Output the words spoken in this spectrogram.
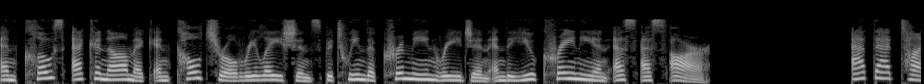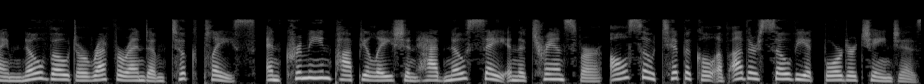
and close economic and cultural relations between the Crimean region and the Ukrainian SSR. At that time no vote or referendum took place, and Crimean population had no say in the transfer also typical of other Soviet border changes.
